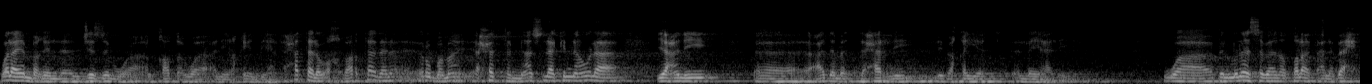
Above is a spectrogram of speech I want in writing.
ولا ينبغي الجزم والقطع واليقين بها. فحتى لو أخبرت هذا ربما يحث الناس لكنه لا يعني آه، عدم التحري لبقية الليالي. وبالمناسبة أنا طلعت على بحث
